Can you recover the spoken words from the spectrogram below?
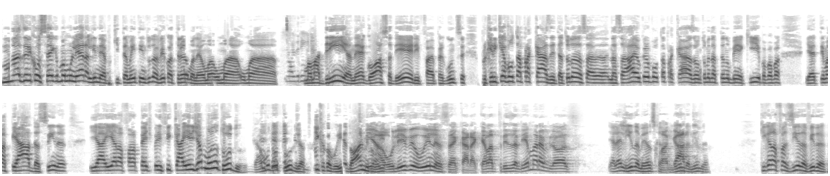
Mas ele consegue uma mulher ali, né? Porque também tem tudo a ver com a trama, né? Uma, uma, uma, Madrinha. uma madrinha, né? Gosta dele, faz, pergunta, se- porque ele quer voltar pra casa, ele tá toda nessa, nessa ah, eu quero voltar pra casa, não tô me adaptando bem aqui, blá, blá, blá. e aí tem uma piada assim, né? E aí ela fala, pede pra ele ficar, e ele já muda tudo, já mudou tudo, já fica com a guria, dorme E a. Olivia Williams, né, cara? Aquela atriz ali é maravilhosa. Ela é linda mesmo, cara, Uma linda, gata. linda. O que, que ela fazia da vida,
